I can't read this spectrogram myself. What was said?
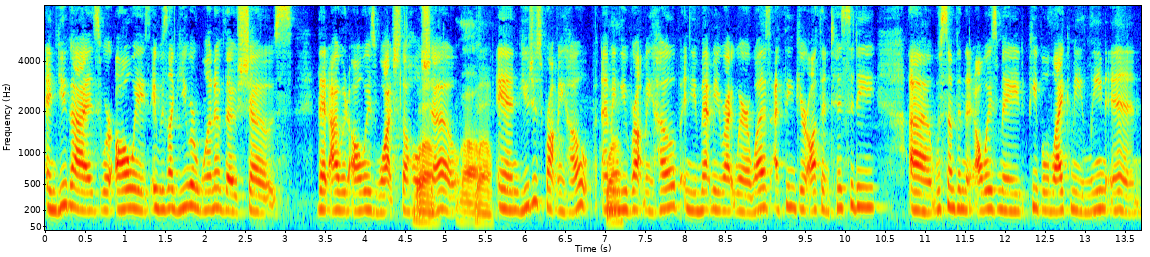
And you guys were always, it was like you were one of those shows that I would always watch the whole Wow. show. Wow. Wow. And you just brought me hope. I mean, you brought me hope and you met me right where I was. I think your authenticity uh, was something that always made people like me lean in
